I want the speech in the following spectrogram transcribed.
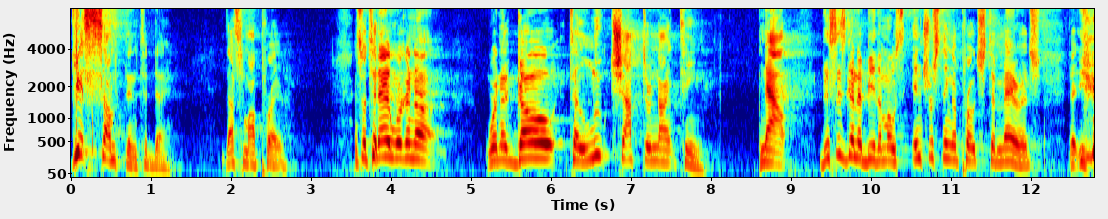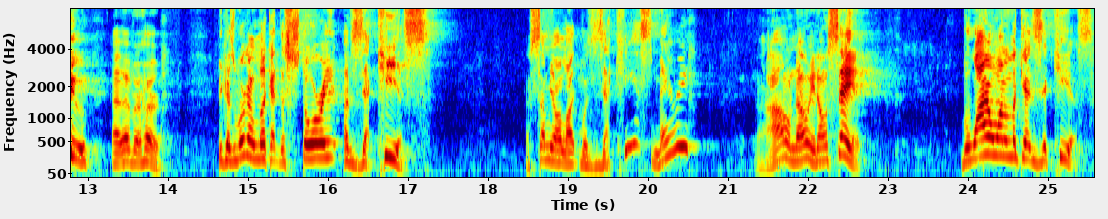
get something today. That's my prayer. And so today we're gonna we're gonna go to Luke chapter 19. Now, this is gonna be the most interesting approach to marriage that you have ever heard. because we're going to look at the story of Zacchaeus. Now, some of y'all like, was Zacchaeus married? I don't know, he don't say it. But why I want to look at Zacchaeus?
